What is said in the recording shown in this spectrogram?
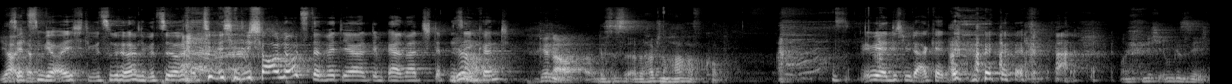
ja, Setzen wir euch, liebe Zuhörer, liebe Zuhörer, natürlich in die Shownotes, damit ihr den Bernhard Steppen ja, sehen könnt. Genau, das ist, da habe ich noch Haare auf dem Kopf. Wir werden dich wieder erkennen. und nicht im Gesicht.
